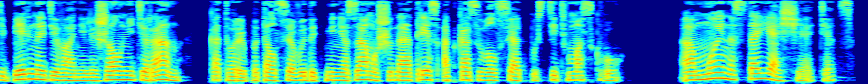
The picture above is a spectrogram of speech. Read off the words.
Теперь на диване лежал не тиран, который пытался выдать меня замуж и наотрез отказывался отпустить в Москву. А мой настоящий отец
